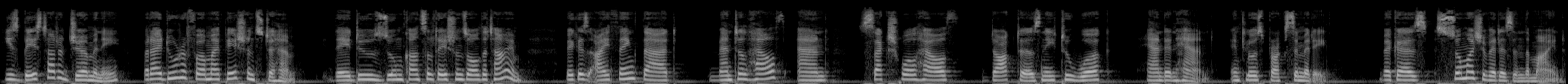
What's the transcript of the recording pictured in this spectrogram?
He's based out of Germany, but I do refer my patients to him. They do Zoom consultations all the time because I think that mental health and sexual health doctors need to work hand in hand in close proximity because so much of it is in the mind.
